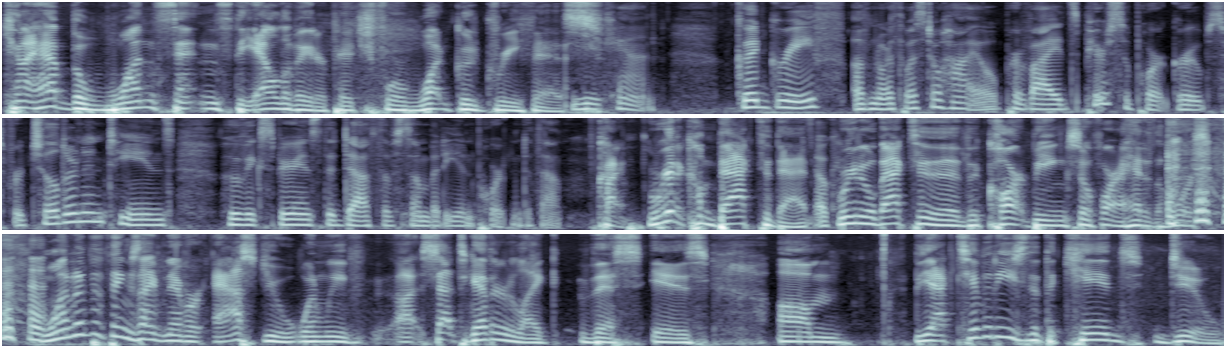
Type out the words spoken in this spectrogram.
Can I have the one sentence, the elevator pitch for what good grief is? You can. Good Grief of Northwest Ohio provides peer support groups for children and teens who've experienced the death of somebody important to them. Okay, we're going to come back to that. Okay. We're going to go back to the, the cart being so far ahead of the horse. One of the things I've never asked you when we've uh, sat together like this is um, the activities that the kids do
